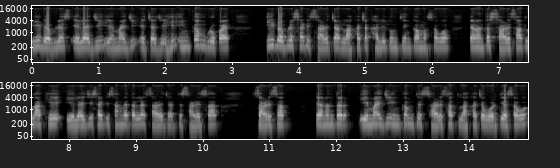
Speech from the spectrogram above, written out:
ई-डब्ल्यू-एस, एल-आय-जी, एम-आय-जी, एच-आय-जी हे इन्कम ग्रुप आहेत. ई डब्ल्यू साठी साडेचार लाखाच्या खाली तुमचं इन्कम असावं. त्यानंतर साडेसात लाख हे एल आय जीसाठी सांगण्यात आलं आहे साडेचार ते साडेसात साडेसात. त्यानंतर एम आय जी इन्कम ते साडेसात लाखाच्या वरती असावं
